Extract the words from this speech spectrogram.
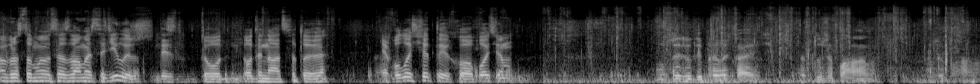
Ну, Просто ми оце з вами сиділи ж десь до 11-ї. І було ще тихо, а потім Вже люди привикають. Це дуже погано. Дуже погано.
